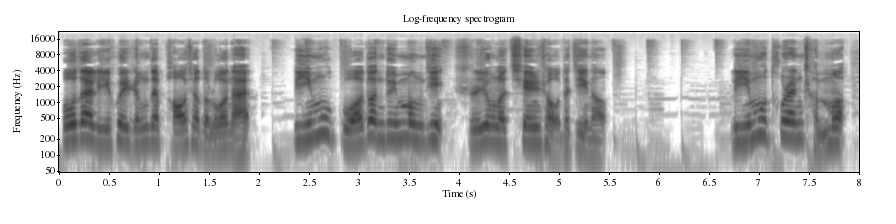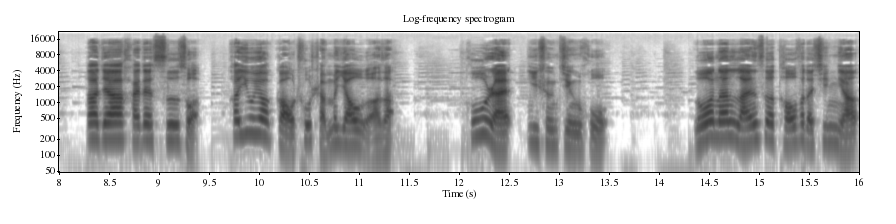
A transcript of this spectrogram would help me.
不再理会仍在咆哮的罗南，李牧果断对梦境使用了牵手的技能。李牧突然沉默。大家还在思索，他又要搞出什么幺蛾子？突然一声惊呼，罗南蓝色头发的新娘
